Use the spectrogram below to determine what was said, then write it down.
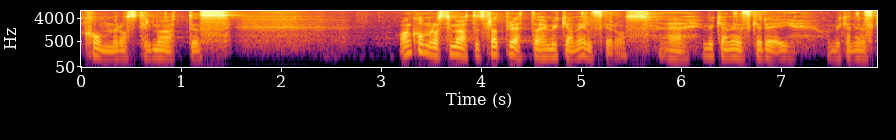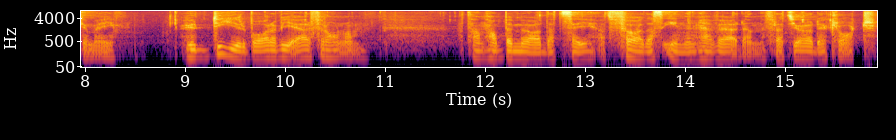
kommer oss till mötes och han kommer oss till mötet för att berätta hur mycket han älskar oss, eh, hur mycket han älskar dig och hur mycket han älskar mig. Hur dyrbara vi är för honom. Att han har bemödat sig att födas in i den här världen för att göra det klart.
